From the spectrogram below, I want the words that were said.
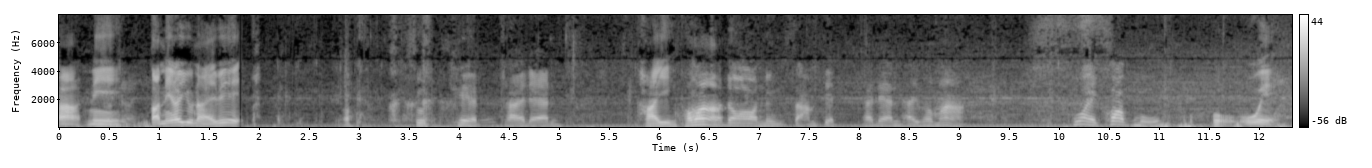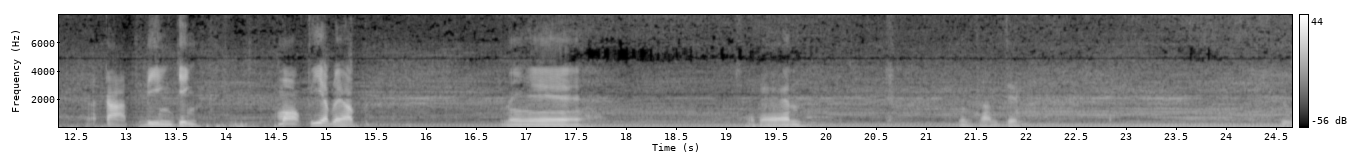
อ่านี่ ตอนนี้เราอยู่ไหนพี่ สุดเขตชายแดน ไทยพม่าชดหนึ่งสามเจ็ดชายแดนไทยพม่า ห้วยคอกหมู โอ้โหยอากาศดีจริงๆหมอกเทียบเลยครับ นี่ชายแดนหนึ่งสามเจ็ดดู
